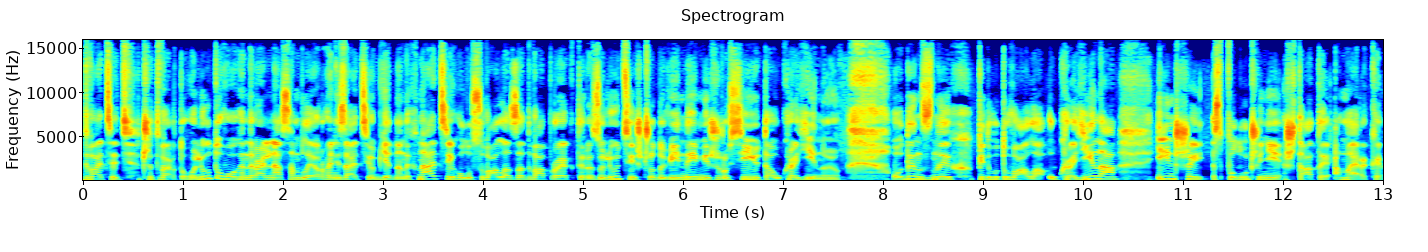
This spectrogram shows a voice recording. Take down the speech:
24 лютого Генеральна асамблея Організації Об'єднаних Націй голосувала за два проекти резолюції щодо війни між Росією та Україною. Один з них підготувала Україна, інший Сполучені Штати Америки.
